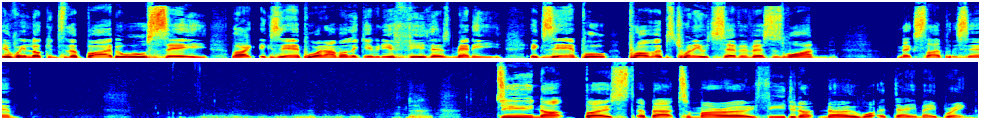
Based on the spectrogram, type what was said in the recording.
If we look into the Bible, we'll see, like, example, and I'm only giving you a few, there's many. Example, Proverbs 27, verses 1. Next slide, please, Sam. Do not boast about tomorrow, for you do not know what a day may bring.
